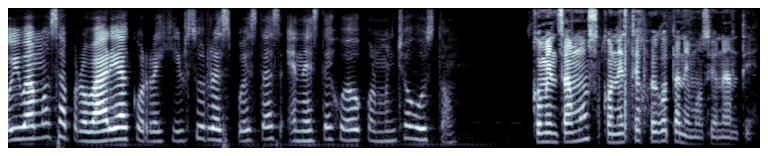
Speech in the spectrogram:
Hoy vamos a probar y a corregir sus respuestas en este juego con mucho gusto. Comenzamos con este juego tan emocionante.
